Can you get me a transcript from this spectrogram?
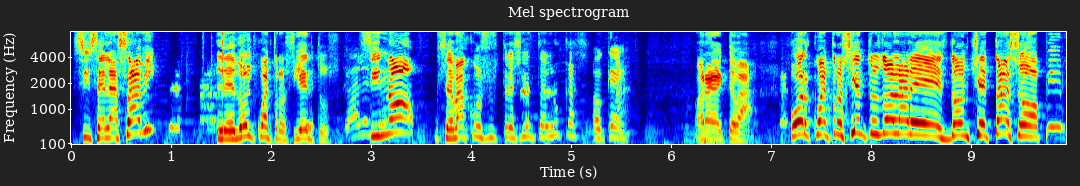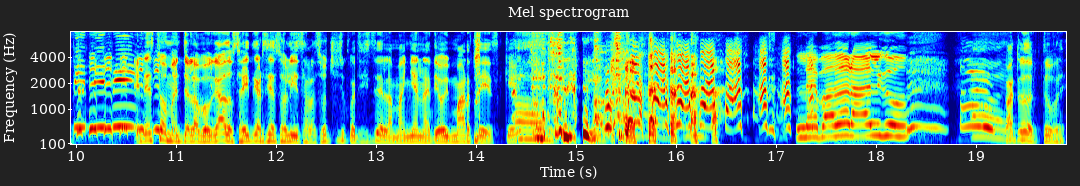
Si se la sabe, le doy 400. Si no, se va con sus 300 lucas. Ok. Ahora ahí te va. Por 400 dólares, Don Chetazo. Pi, pi, pi, pi. En este momento, el abogado Said García Solís, a las 8.57 de la mañana de hoy, martes, ¿qué? Le va a dar algo. 4 de octubre.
